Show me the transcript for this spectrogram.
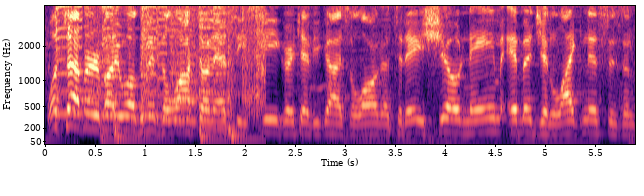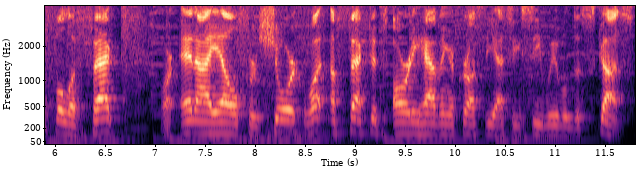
What's up, everybody? Welcome into Locked On SEC. Great to have you guys along on today's show. Name, image, and likeness is in full effect, or NIL for short. What effect it's already having across the SEC, we will discuss.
